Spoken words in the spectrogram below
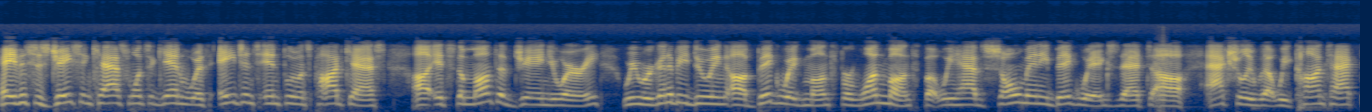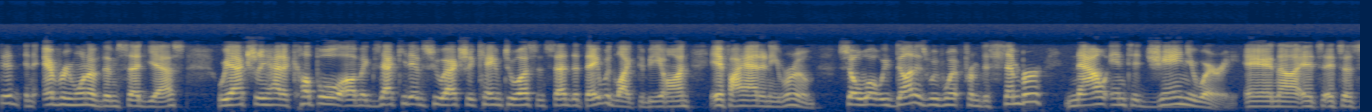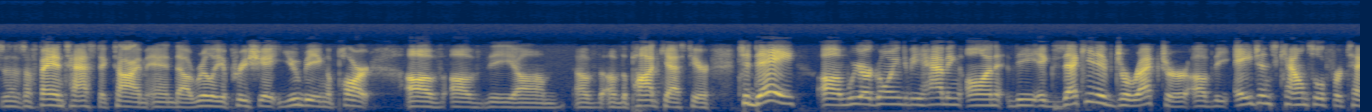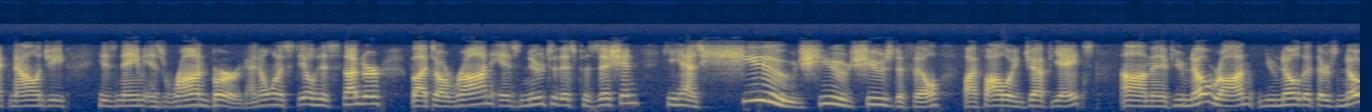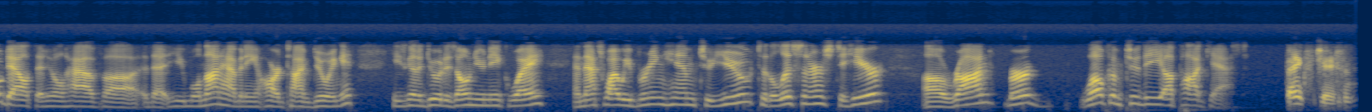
Hey, this is Jason Cass once again with Agents Influence Podcast. Uh, it's the month of January. We were going to be doing a bigwig month for one month, but we had so many bigwigs that uh, actually that we contacted, and every one of them said yes. We actually had a couple um, executives who actually came to us and said that they would like to be on if I had any room. So what we've done is we've went from December now into January, and uh, it's, it's it's it's a fantastic time, and uh, really appreciate you being a part of of the um, of of the podcast here today. Um, we are going to be having on the executive director of the Agents Council for Technology. His name is Ron Berg. I don't want to steal his thunder, but uh, Ron is new to this position. He has huge, huge shoes to fill by following Jeff Yates. Um, and if you know Ron, you know that there's no doubt that he'll have uh, that he will not have any hard time doing it. He's going to do it his own unique way, and that's why we bring him to you, to the listeners, to hear. Uh, Ron Berg, welcome to the uh, podcast. Thanks, Jason.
